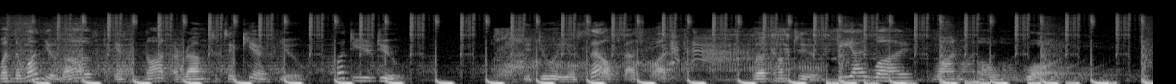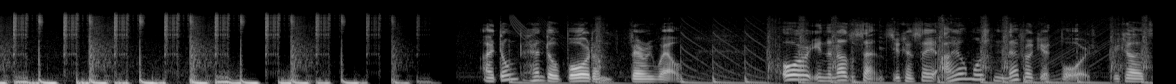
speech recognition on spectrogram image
When the one you loved is not around to take care of you, what do you do? You do it yourself, that's what. Welcome to DIY 101. I don't handle boredom very well. Or in another sense, you can say I almost never get bored because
